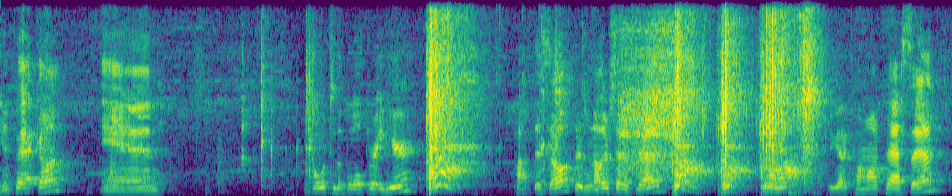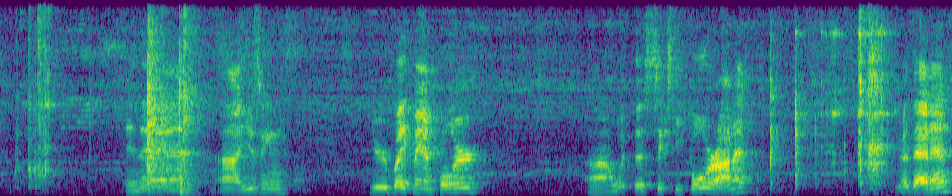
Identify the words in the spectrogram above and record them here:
impact gun and go to the bolt right here. Pop this out. There's another set of threads. You gotta come out past that. And then uh, using your Bikeman puller uh, with the 64 on it, thread that in.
